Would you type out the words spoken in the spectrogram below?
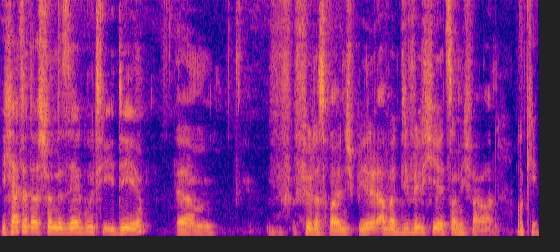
ich hatte da schon eine sehr gute Idee ähm, für das Rollenspiel, aber die will ich hier jetzt noch nicht verraten. Okay.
